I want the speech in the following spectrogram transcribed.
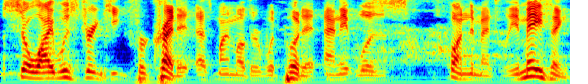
So I was drinking for credit, as my mother would put it, and it was fundamentally amazing.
